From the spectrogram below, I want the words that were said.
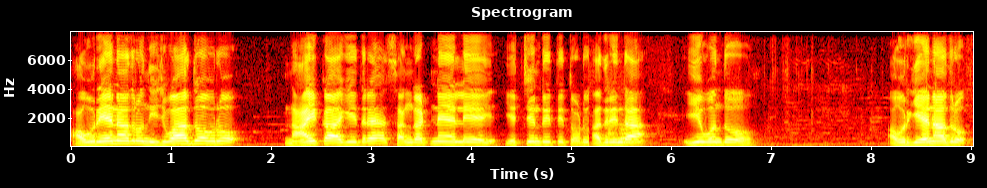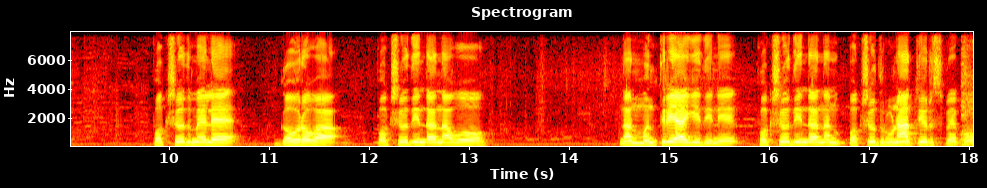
ಅವರೇನಾದರೂ ನಿಜವಾದ ಅವರು ನಾಯಕ ಆಗಿದ್ದರೆ ಸಂಘಟನೆಯಲ್ಲಿ ಹೆಚ್ಚಿನ ರೀತಿ ತೊಡ ಅದರಿಂದ ಈ ಒಂದು ಅವ್ರಿಗೇನಾದರೂ ಪಕ್ಷದ ಮೇಲೆ ಗೌರವ, ಪಕ್ಷದಿಂದ ನಾವು ನಾನು ಮಂತ್ರಿ ಆಗಿದ್ದೀನಿ ಪಕ್ಷದಿಂದ ನನ್ನ ಪಕ್ಷದ ಋಣ ತೀರಿಸ್ಬೇಕು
